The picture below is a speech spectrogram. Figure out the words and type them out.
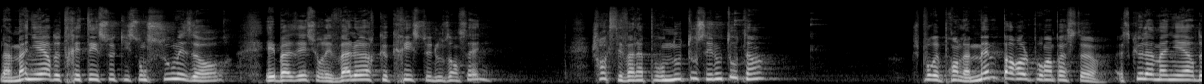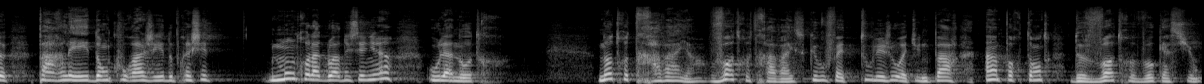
la manière de traiter ceux qui sont sous mes ordres est basée sur les valeurs que Christ nous enseigne? Je crois que c'est valable pour nous tous et nous toutes. Hein je pourrais prendre la même parole pour un pasteur. Est-ce que la manière de parler, d'encourager, de prêcher montre la gloire du Seigneur ou la nôtre? Notre travail, hein, votre travail, ce que vous faites tous les jours est une part importante de votre vocation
